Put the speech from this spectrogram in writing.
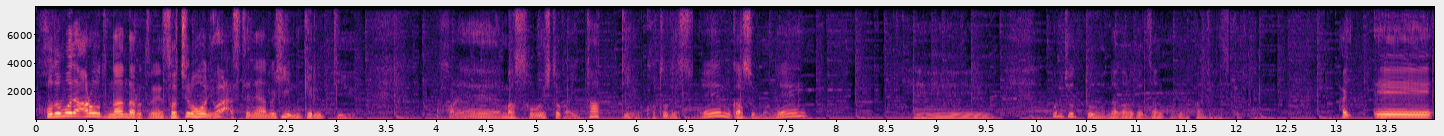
子供であろうとなんだろうとねそっちの方にわーってねあの火向けるっていう。これまあそういう人がいたっていうことですね。昔もね。へえこれちょっとなかなか残酷な感じですけど。はい。えー、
